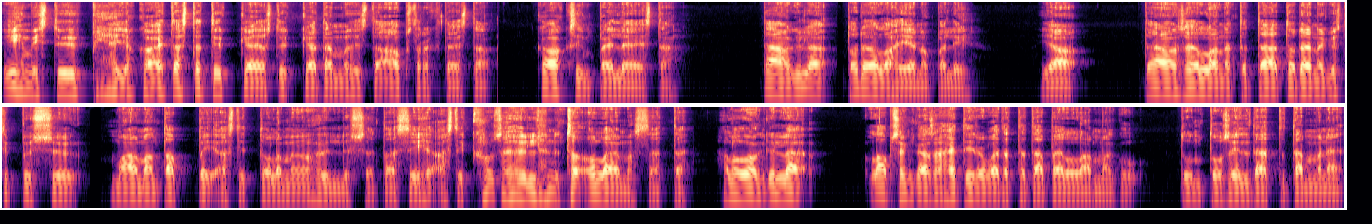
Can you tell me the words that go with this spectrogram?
ihmistyyppiä, joka ei tästä tykkää, jos tykkää tämmöisistä abstrakteista kaksinpeleistä. Tämä on kyllä todella hieno peli. Ja tämä on sellainen, että tämä todennäköisesti pysyy maailman tappiin asti tuolla minun hyllyssä, tai siihen asti, kun se hylly nyt on olemassa, että haluan kyllä lapsen kanssa heti ruveta tätä pelaamaan, kun tuntuu siltä, että tämmöinen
